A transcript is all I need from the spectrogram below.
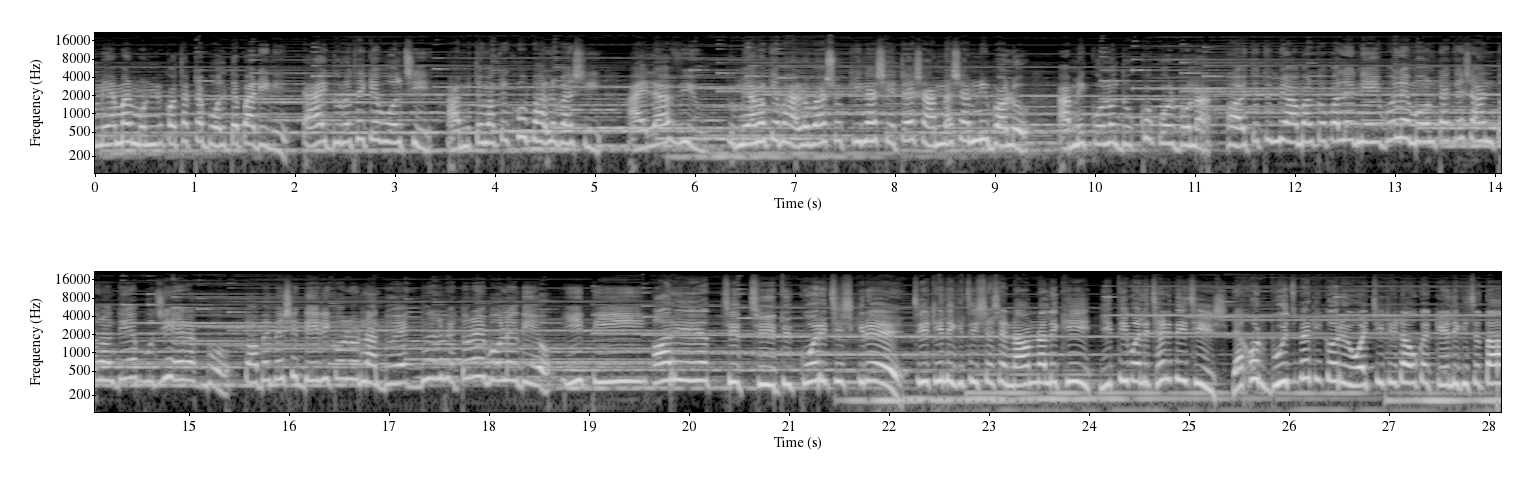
আমি আমার মনের কথাটা বলতে পারিনি। তাই দূরে থেকে বলছি, আমি তোমাকে খুব ভালোবাসি। I love you. তুমি আমাকে ভালোবাসো কিনা সেটা সামনাসামনি বলো। আমি কোনো দুঃখ করব না। হয়তো তুমি আমার কপালে নেই বলে মনটাকে সান্ত্বনা দিয়ে বুঝিয়ে রাখব। তবে বেশি দেরি করো না দু একদিনের ভেতরেই বলে দিও। ইতি। আরে ছি ছি তুই করেছিস কি রে? চিঠি লিখেছিস শেষে নাম না লিখি ইতি বলে ছেড়ে দিয়েছিস। এখন বুঝবে কি করে ওই চিঠিটা ওকে কে লিখেছে তা?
